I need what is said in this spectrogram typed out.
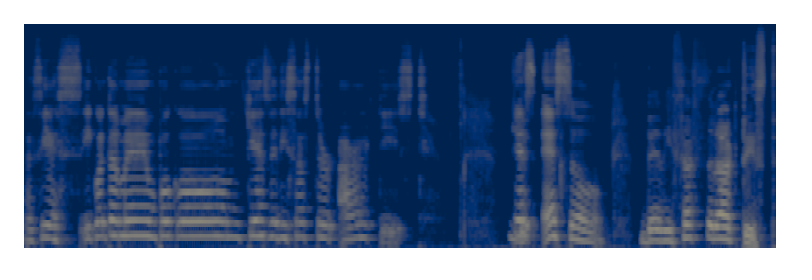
Así es. Y cuéntame un poco qué es The Disaster Artist. ¿Qué es eso? The Disaster Artist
